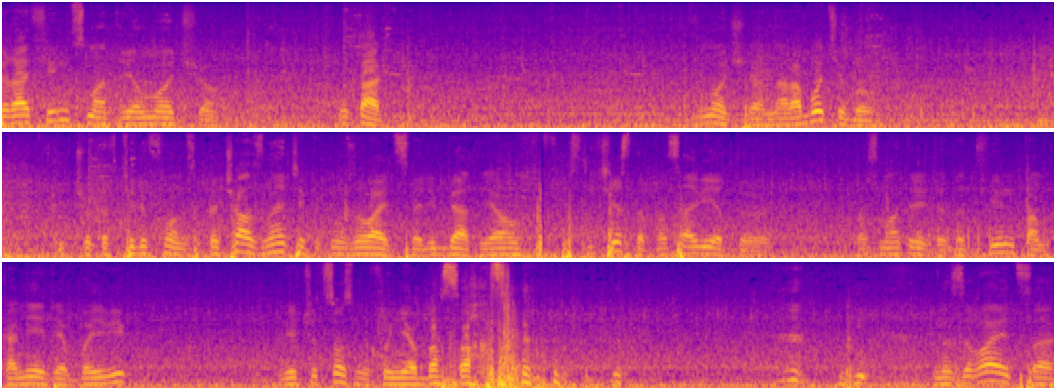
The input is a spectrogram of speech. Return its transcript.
Вчера фильм смотрел ночью. Ну так. Ночью я на работе был. И что-то в телефон закачал. Знаете, как называется? Ребят, я вам, если честно, посоветую посмотреть этот фильм. Там комедия, боевик. Я чуть со смеху не обоссался. Называется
